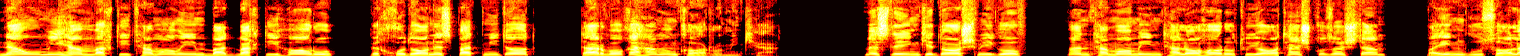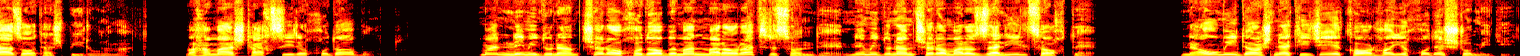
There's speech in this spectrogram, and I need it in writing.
نعومی هم وقتی تمام این بدبختی ها رو به خدا نسبت می‌داد در واقع همون کار رو می‌کرد. مثل اینکه داشت می‌گفت من تمام این طلاها رو توی آتش گذاشتم و این گوساله از آتش بیرون اومد و همش تقصیر خدا بود. من نمی‌دونم چرا خدا به من مرارت رسانده، نمی‌دونم چرا مرا ذلیل ساخته. نعومی داشت نتیجه کارهای خودش رو می‌دید.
